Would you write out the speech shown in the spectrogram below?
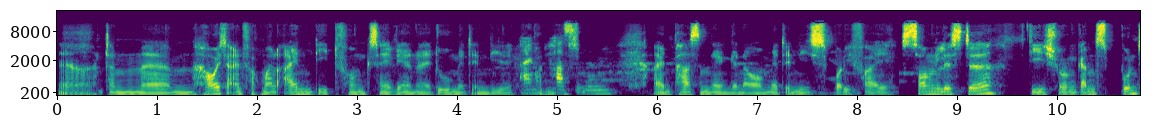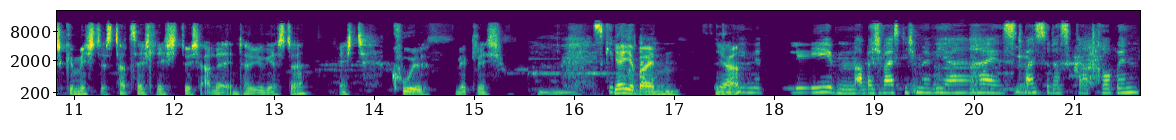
Ja, dann ähm, hau ich einfach mal ein Lied von Xavier Naidoo mit in die einen passenden. einen passenden, genau, mit in die Spotify Songliste, die schon ganz bunt gemischt ist tatsächlich durch alle Interviewgäste. Echt cool, wirklich. Mhm. Es gibt Ja, ihr beiden. Ja? irgendwie mit Leben, aber ich weiß nicht mehr, wie er heißt. Ja. Weißt du das gerade, Robin?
